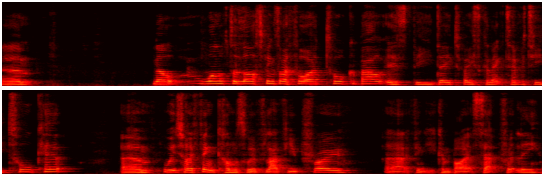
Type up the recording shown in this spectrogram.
Um, now, one of the last things I thought I'd talk about is the database connectivity toolkit, um, which I think comes with LabVIEW Pro. Uh, I think you can buy it separately.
